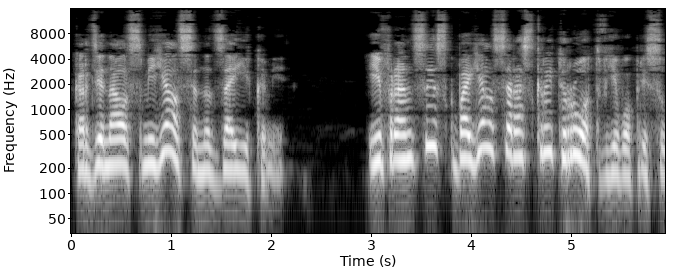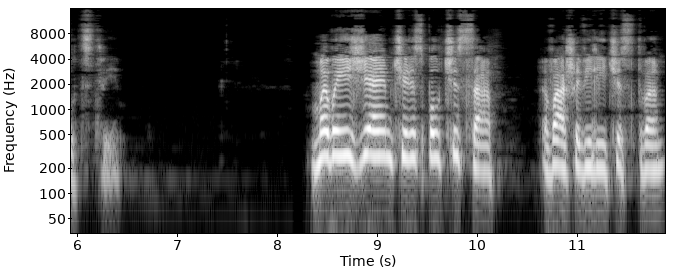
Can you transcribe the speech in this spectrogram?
Кардинал смеялся над заиками, и Франциск боялся раскрыть рот в его присутствии. — Мы выезжаем через полчаса, Ваше Величество,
